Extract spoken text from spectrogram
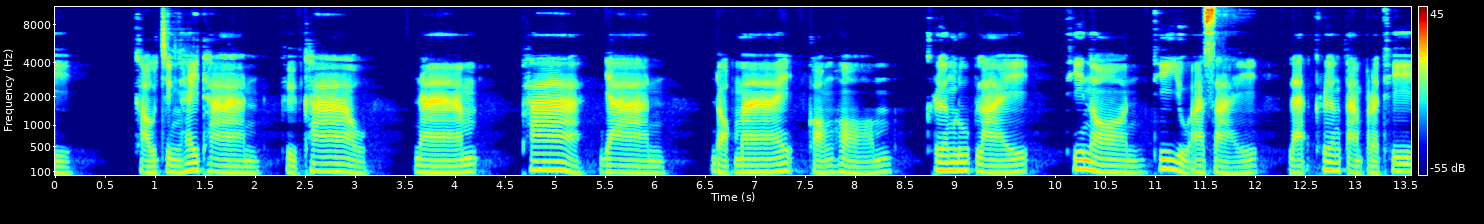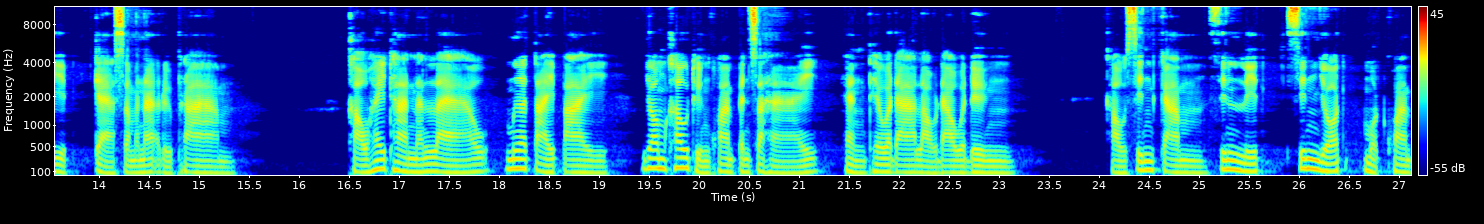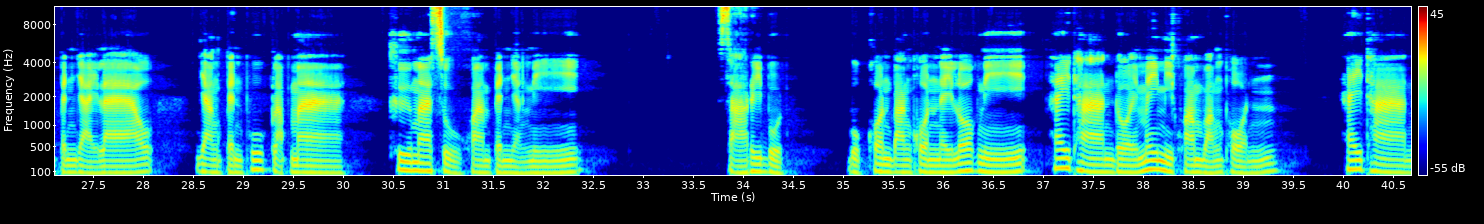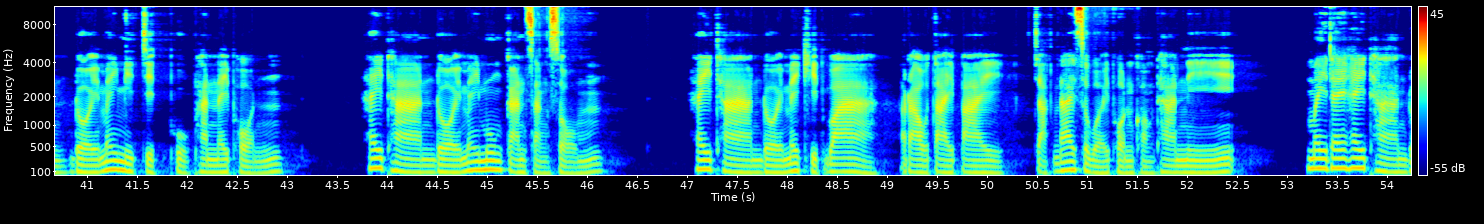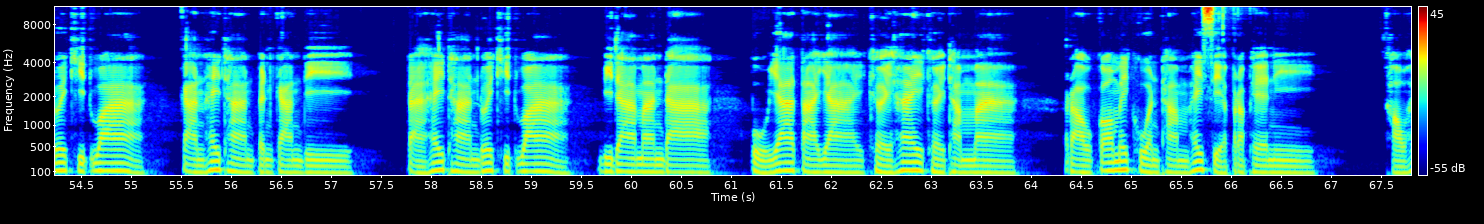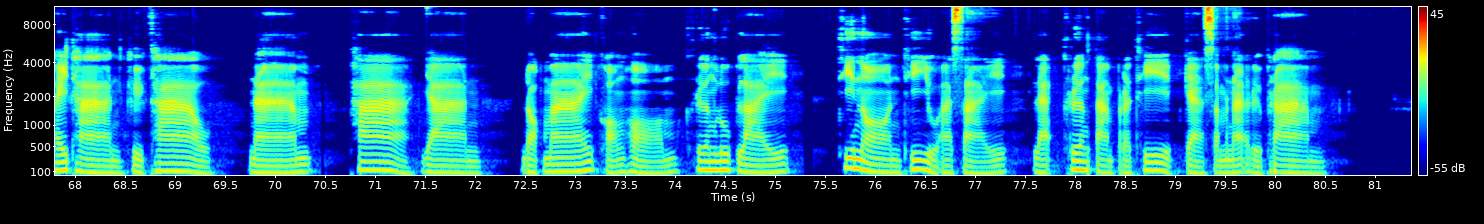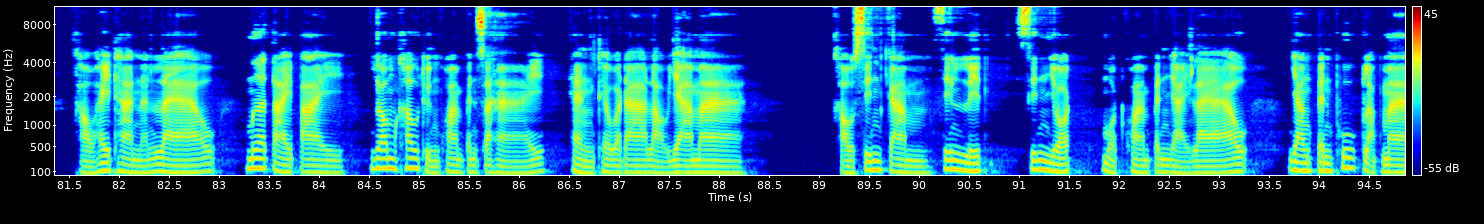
เขาจึงให้ทานคือข้าว น้ำ ผ้า ยาน ดอกไม้ ของหอม เครื่องรูปไล้ ที่นอน ที่อยู่อาศัย และเครื่องตามประทีปแก่สมณะหรือพราหมณ์ เขาให้ทานนั้นแล้ว เมื่อตายไปย่อมเข้าถึงความเป็นสหาย แห่งเทวดาเหล่าดาวดึง เขาสิ้นกรรม สิ้นฤทธิ์สิ้นยศ หมดความเป็นใหญ่แล้ว ยังเป็นผู้กลับมา คือมาสู่ความเป็นอย่างนี้ สารีบุตร บุคคลบางคนในโลกนี้ให้ทานโดยไม่มีความหวังผล ให้ทานโดยไม่มีจิตผูกพันในผล ให้ทานโดยไม่มุ่งการสั่งสม ให้ทานโดยไม่คิดว่า เราตายไปจากได้เสวยผลของทานนี้ ไม่ได้ให้ทานด้วยคิดว่า การให้ทานเป็นการดี แต่ให้ทานด้วยคิดว่า บิดามารดา ปู่ย่าตายายเคยให้เคยทำมา เราก็ไม่ควรทำให้เสียประเพณี เขาให้ทานคือข้าว น้ำ ผ้า ยาน ดอกไม้ ของหอม เครื่องรูปไล้ ที่นอนที่อยู่อาศัย และเครื่องตามประทีปแก่สมณะหรือพราหมณ์ เขาให้ทานนั้นแล้ว เมื่อตายไปย่อมเข้าถึงความเป็นสหาย แห่งเทวดาเหล่ายามา เขาสิ้นกรรม สิ้นฤทธิ์สิ้นยศ หมดความเป็นใหญ่แล้ว ยังเป็นผู้กลับมา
